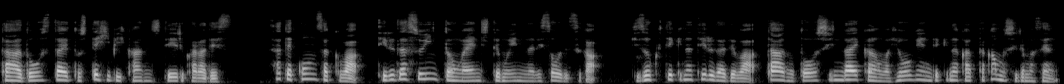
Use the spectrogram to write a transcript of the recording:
他同世代として日々感じているからです。さて今作はティルダ・スウィントンが演じても絵になりそうですが、貴族的なティルダではターの等身大感は表現できなかったかもしれません。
